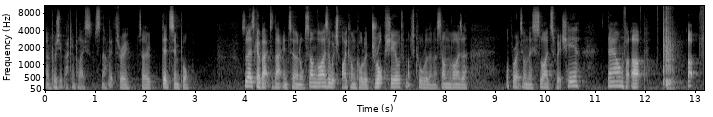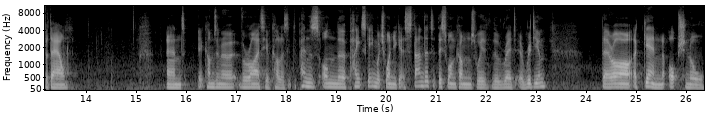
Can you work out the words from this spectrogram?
and push it back in place, snap it through. So dead simple. So let's go back to that internal sun visor, which Icon call a drop shield, much cooler than a sun visor. Operates on this slide switch here, down for up, up for down. And it comes in a variety of colours. It depends on the paint scheme, which one you get as standard. This one comes with the red iridium. There are, again, optional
